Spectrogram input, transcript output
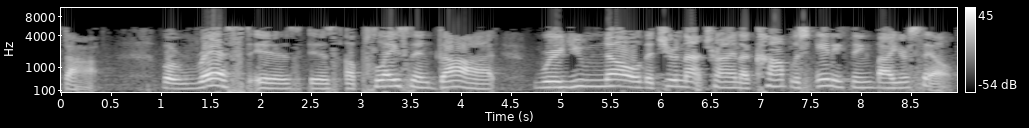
stop, but rest is, is a place in God where you know that you're not trying to accomplish anything by yourself.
